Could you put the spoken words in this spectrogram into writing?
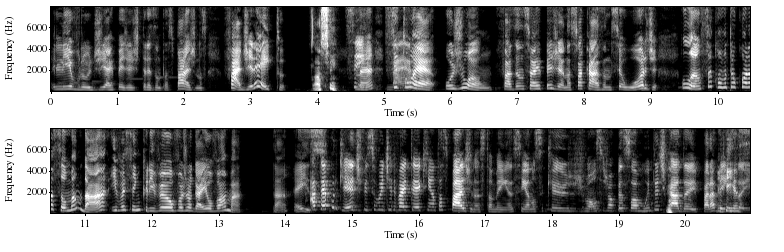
livro de RPG de 300 páginas, fá direito, Ah, sim. Sim, né? Se tu é o João fazendo seu RPG na sua casa, no seu Word, lança como teu coração mandar e vai ser incrível, eu vou jogar e eu vou amar, tá? É isso. Até porque dificilmente ele vai ter 500 páginas também, assim, a não ser que o João seja uma pessoa muito dedicada aí. Parabéns aí.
